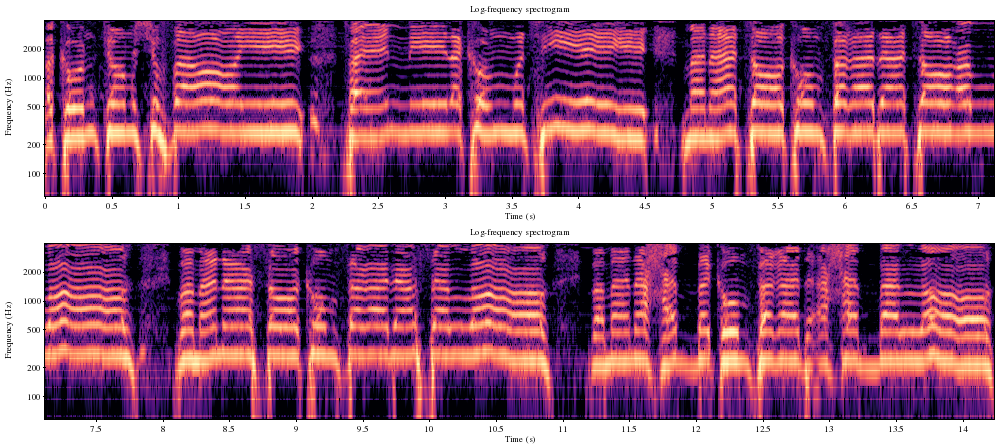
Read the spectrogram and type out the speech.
وكنتم شفعائي فإني لكم متي من أتاكم فقد أتى الله ومن عصاكم فقد عصى الله ومن أحبكم فقد أحب الله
